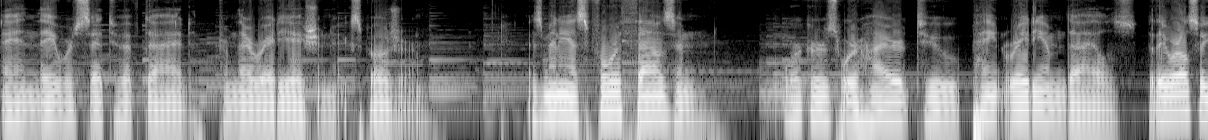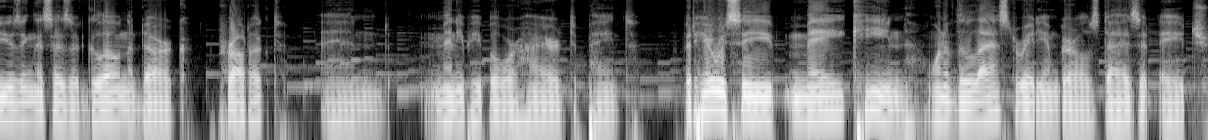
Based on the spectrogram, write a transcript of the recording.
and they were said to have died from their radiation exposure. As many as 4,000 workers were hired to paint radium dials. But they were also using this as a glow in the dark product, and many people were hired to paint. But here we see Mae Keane, one of the last radium girls, dies at age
